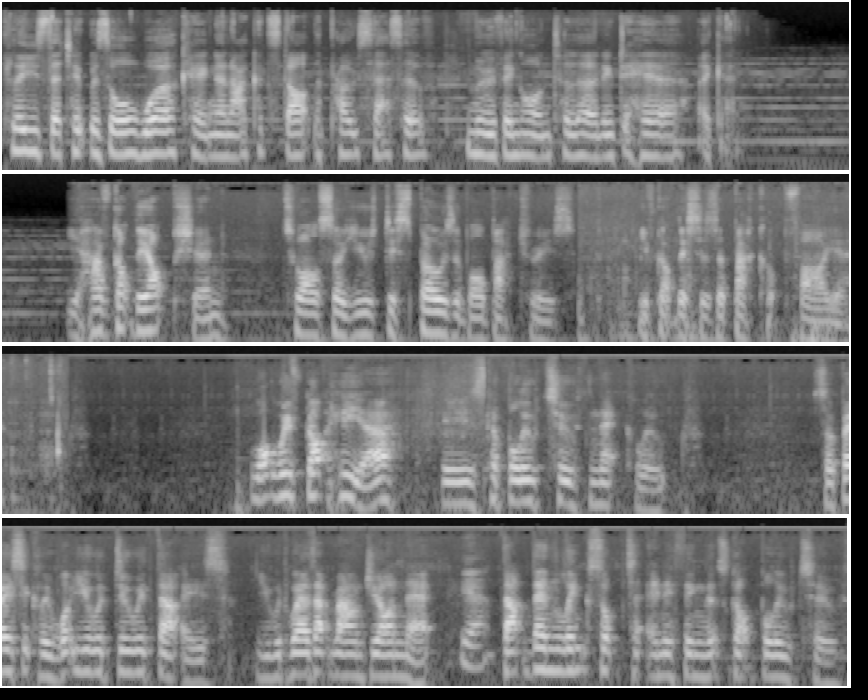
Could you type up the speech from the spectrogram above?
pleased that it was all working and I could start the process of moving on to learning to hear again. You have got the option to also use disposable batteries. You've got this as a backup for you. What we've got here is a Bluetooth neck loop. So basically what you would do with that is you would wear that round your neck. Yeah. That then links up to anything that's got Bluetooth.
